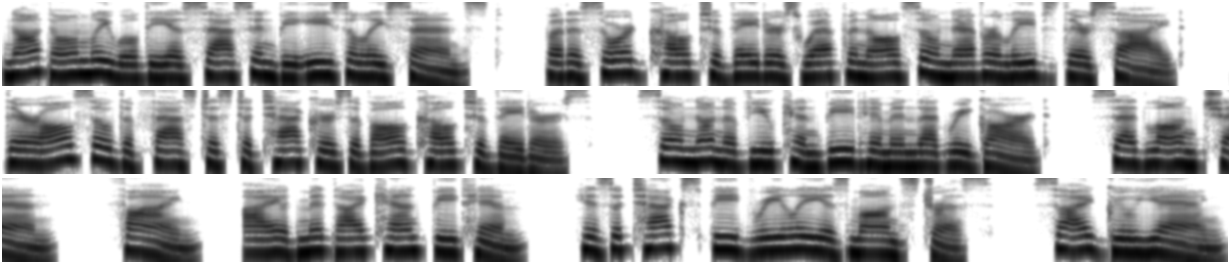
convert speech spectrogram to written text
Not only will the assassin be easily sensed, but a sword cultivator's weapon also never leaves their side. They're also the fastest attackers of all cultivators, so none of you can beat him in that regard, said Long Chen. Fine, I admit I can't beat him. His attack speed really is monstrous, sighed Gu Yang.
